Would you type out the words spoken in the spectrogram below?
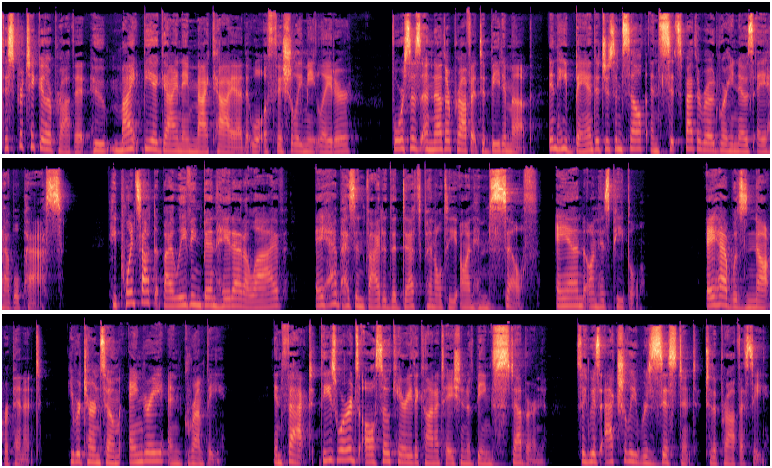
This particular prophet, who might be a guy named Micaiah that we'll officially meet later, forces another prophet to beat him up. Then he bandages himself and sits by the road where he knows Ahab will pass. He points out that by leaving Ben Hadad alive, Ahab has invited the death penalty on himself and on his people. Ahab was not repentant. He returns home angry and grumpy. In fact, these words also carry the connotation of being stubborn, so he was actually resistant to the prophecy.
